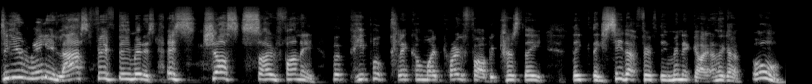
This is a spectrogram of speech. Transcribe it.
do you really last 15 minutes? It's just so funny. But people click on my profile because they they, they see that 15 minute guy and they go, oh,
